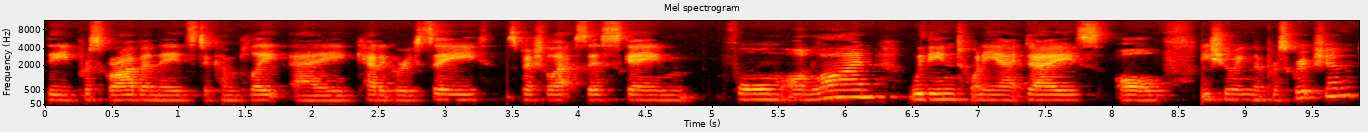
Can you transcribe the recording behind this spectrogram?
the prescriber needs to complete a category C special access scheme form online within 28 days of issuing the prescription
